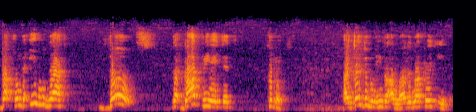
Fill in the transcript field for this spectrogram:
but from the evil that those that God created commit. I tend to believe that Allah did not create evil.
